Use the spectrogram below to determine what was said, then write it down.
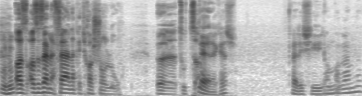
uh-huh. az, az az NFL-nek egy hasonló ö, cucca. De érdekes. Fel is írom magamnak.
